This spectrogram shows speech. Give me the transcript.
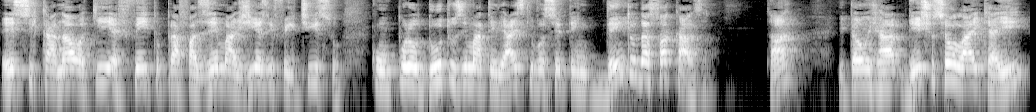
Esse canal aqui é feito para fazer magias e feitiço com produtos e materiais que você tem dentro da sua casa, tá? Então já deixa o seu like aí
